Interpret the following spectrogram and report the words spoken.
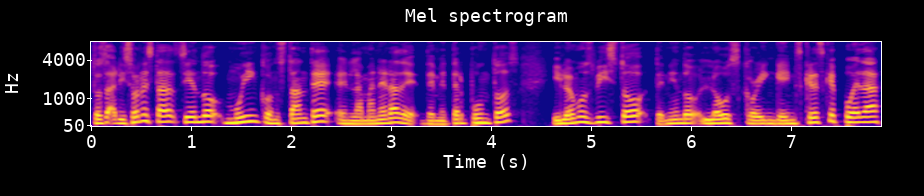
Entonces, Arizona está siendo muy inconstante en la manera de, meter puntos y lo hemos visto teniendo low scoring games. ¿Crees que pueda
